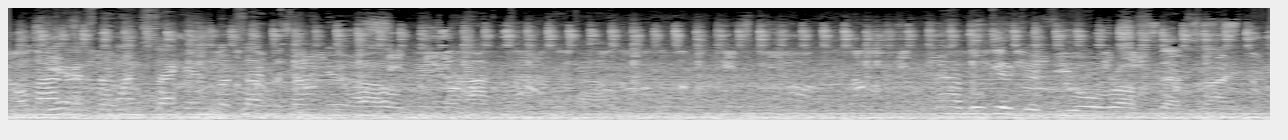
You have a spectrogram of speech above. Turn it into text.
Hold on it for one second. Looks like we're coming to. Oh, maybe we're not. yeah, we'll get a good view over off that side.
